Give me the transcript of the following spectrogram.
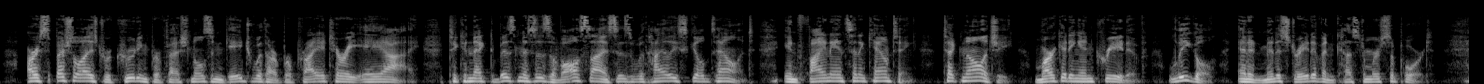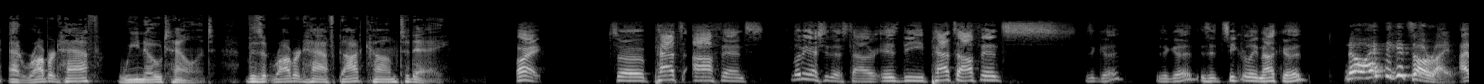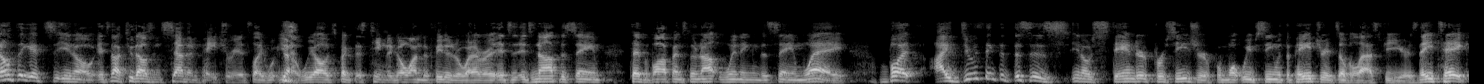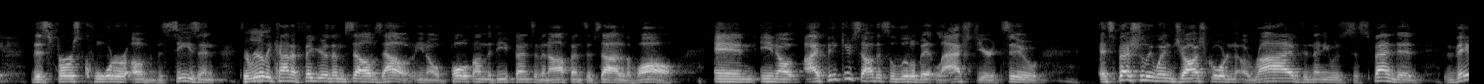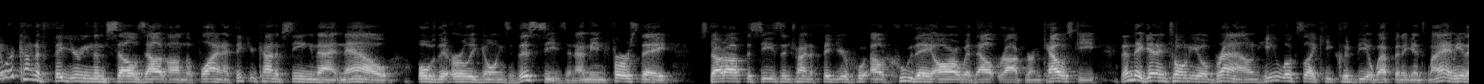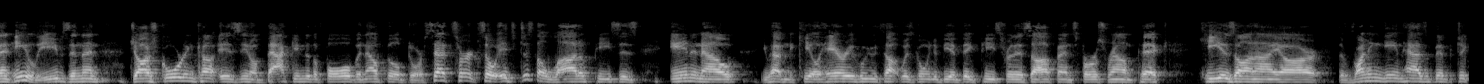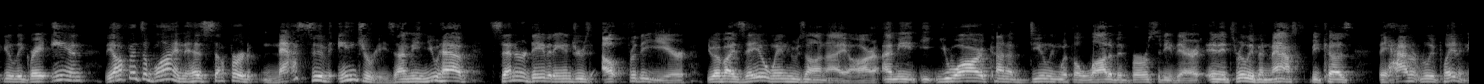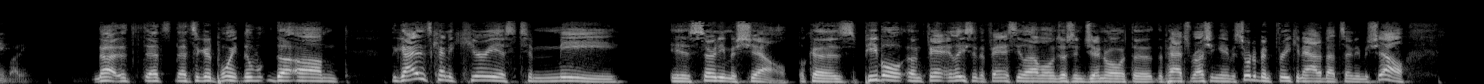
Our specialized recruiting professionals engage with our proprietary AI to connect businesses of all sizes with highly skilled talent in finance and accounting, technology, marketing and creative, legal, and administrative and customer support. At Robert Half, we know talent. Visit roberthalf.com today. All right. So Pat's offense, let me ask you this, Tyler. Is the Pat's offense Is it good? Is it good? Is it secretly not good? No, I think it's all right. I don't think it's you know it's not 2007 Patriots like you know we all expect this team to go undefeated or whatever. It's it's not the same type of offense. They're not winning the same way. But I do think that this is you know standard procedure from what we've seen with the Patriots over the last few years. They take this first quarter of the season to really kind of figure themselves out. You know both on the defensive and offensive side of the ball. And you know I think you saw this a little bit last year too especially when Josh Gordon arrived and then he was suspended, they were kind of figuring themselves out on the fly. And I think you're kind of seeing that now over the early goings of this season. I mean, first they start off the season trying to figure who, out who they are without Rob Gronkowski. Then they get Antonio Brown. He looks like he could be a weapon against Miami. Then he leaves, and then Josh Gordon is you know back into the fold, but now Philip Dorsett's hurt. So it's just a lot of pieces in and out. You have N'Keal Harry, who you thought was going to be a big piece for this offense, first round pick. He is on IR. The running game hasn't been particularly great and the offensive line has suffered massive injuries. I mean, you have center David Andrews out for the year. You have Isaiah Wynn who's on IR. I mean, you are kind of dealing with a lot of adversity there and it's really been masked because they haven't really played anybody. No, that's, that's, that's a good point. The, the, um, the guy that's kind of curious to me is Sony Michel because people at least at the fantasy level and just in general with the, the patch rushing game has sort of been freaking out about Sony Michel.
